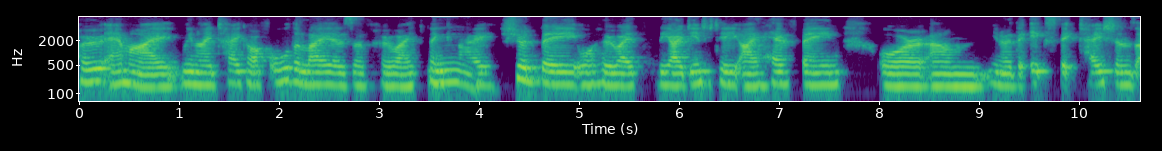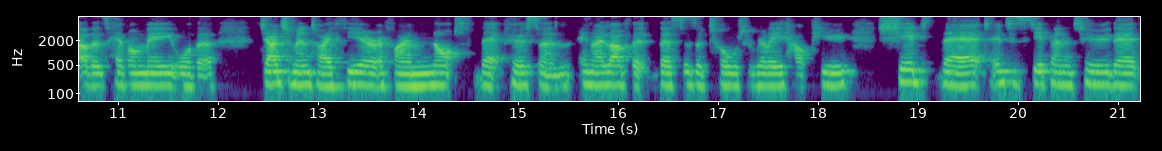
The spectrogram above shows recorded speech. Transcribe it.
who am i when i take off all the layers of who i think mm. i should be or who i the identity i have been or um, you know the expectations others have on me or the judgment I fear if I'm not that person. And I love that this is a tool to really help you shed that and to step into that,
